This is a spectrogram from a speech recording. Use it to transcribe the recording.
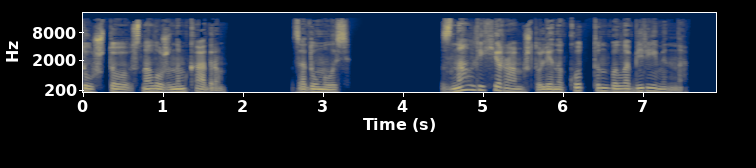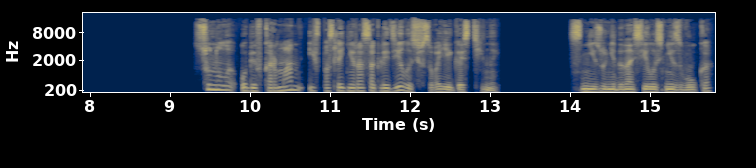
ту, что с наложенным кадром. Задумалась. Знал ли Хирам, что Лена Коттон была беременна? Сунула обе в карман и в последний раз огляделась в своей гостиной. Снизу не доносилось ни звука,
